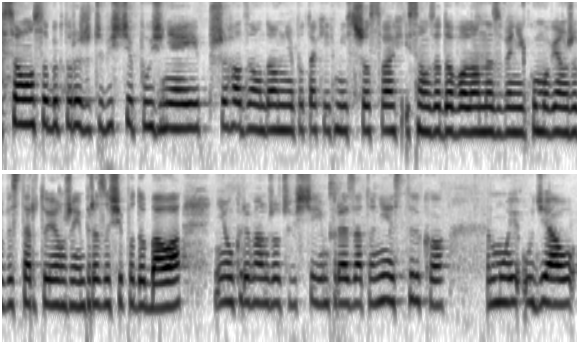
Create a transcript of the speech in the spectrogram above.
są osoby, które rzeczywiście później przychodzą do mnie po takich mistrzostwach i są zadowolone z wyniku, mówią, że wystartują, że impreza się podobała. Nie ukrywam, że oczywiście impreza to nie jest tylko mój udział,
